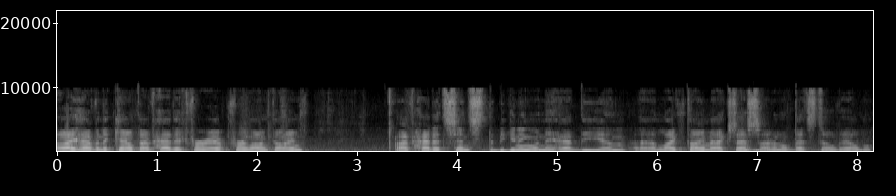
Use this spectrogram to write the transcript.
I have an account I've had it for for a long time. I've had it since the beginning when they had the um, uh, lifetime access. I don't know if that's still available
